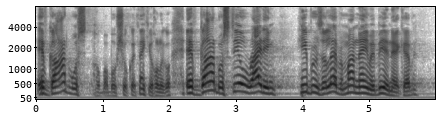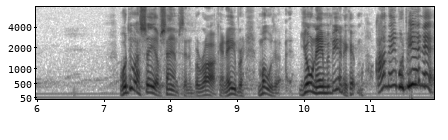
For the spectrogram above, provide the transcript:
If God was, oh, thank you, Holy Ghost. If God was still writing Hebrews 11, my name would be in there, Kevin. What do I say of Samson and Barak and Abraham, Moses? Your name would be in there. Kevin. Our name would be in there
